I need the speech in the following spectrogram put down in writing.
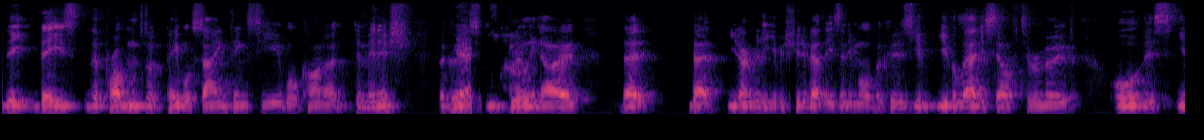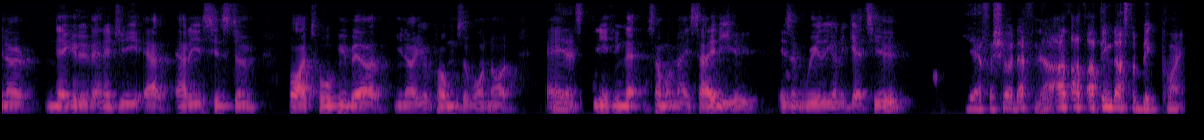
the these the problems of people saying things to you will kind of diminish because you really know that that you don't really give a shit about these anymore because you've you've allowed yourself to remove all this you know negative energy out, out of your system by talking about you know your problems and whatnot and Yeah. anything that someone may say to you isn't really going to get to you Yeah, for sure, definitely. I, I, I think that's the big point.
